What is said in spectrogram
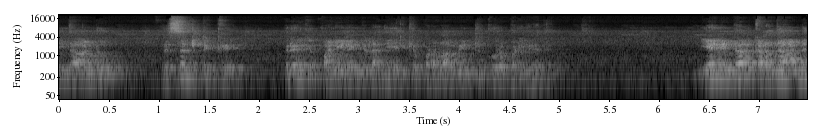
இந்த ஆண்டும் ரிசல்ட்டுக்கு பிறகு பணியிடங்கள் அதிகரிக்கப்படலாம் என்று கூறப்படுகிறது. ஏனென்றால் கடந்த ஆண்டு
